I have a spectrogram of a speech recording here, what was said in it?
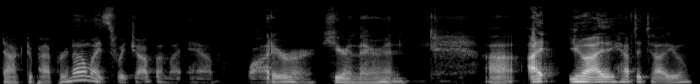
Dr. Pepper. Now I might switch up. I might have water or here and there. And uh, I, you know, I have to tell you,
